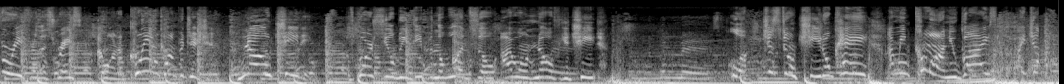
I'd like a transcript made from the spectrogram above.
referee for this race. I want a clean competition. No cheating. Of course, you'll be deep in the woods, so I won't know if you cheat. Look, just don't cheat, okay? I mean, come on, you guys. I just...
